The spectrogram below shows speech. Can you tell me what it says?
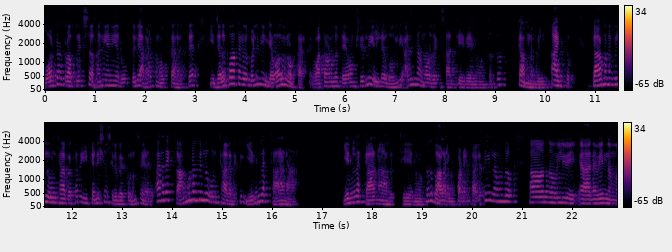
ವಾಟರ್ ಡ್ರಾಪ್ಲೆಟ್ಸ್ ಹನಿ ಹನಿಯ ರೂಪದಲ್ಲಿ ಹಾಡ್ಕೊಂಡು ಹೋಗ್ತಾ ಇರುತ್ತೆ. ಈ ಜಲಪಾತಗಳ ಬಳಿ ನೀವು ಯಾವಾಗಲೂ ನೋಡ್ತಾ ಇರ್ತಾರೆ. ವಾತಾವರಣದ ತೇವಾಂಶ ಇರಲಿ ಇಲ್ಲದೆ ಹೋಗ್ಲಿ, ಅಲ್ಲಿ ನಾವು ನೋಡೋದಕ್ಕೆ ಸಾಧ್ಯ ಇದೆ ಅನ್ನುವಂಥದ್ದು ಕಾಮನಬಿಲ್ ಆಯ್ತು. ಕಾಮನಬಿಲ್ ಉಂಟಾಗಬೇಕಾದ್ರೆ ಈ ಕಂಡೀಷನ್ಸ್ ಇರಬೇಕು ಅಂತ ಹೇಳಿದೆ ಹಾಗಾದ್ರೆ ಕಾಮನಬಿಲ್ ಉಂಟಾಗೋದಕ್ಕೆ ಏನೆಲ್ಲ ಕಾರಣ? ಏನೆಲ್ಲ ಕಾರಣ ಆಗುತ್ತೆ ಅನ್ನುವಂಥದ್ದು ಬಹಳ ಇಂಪಾರ್ಟೆಂಟ್ ಆಗುತ್ತೆ. ಇಲ್ಲ, ಒಂದು ನಾವು ಇಲ್ಲಿ ನಾವೇನ್ ನಮ್ಮ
